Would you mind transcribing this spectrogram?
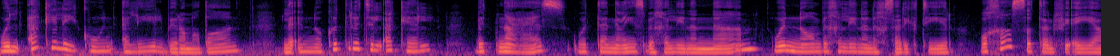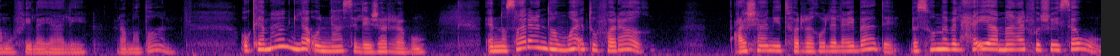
والأكل يكون قليل برمضان لأنه كترة الأكل بتنعس والتنعيس بخلينا ننام والنوم بخلينا نخسر كتير وخاصة في أيام وفي ليالي. رمضان. وكمان لقوا الناس اللي جربوا إنه صار عندهم وقت وفراغ عشان يتفرغوا للعبادة بس هم بالحقيقة ما عرفوا شو يسووا.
